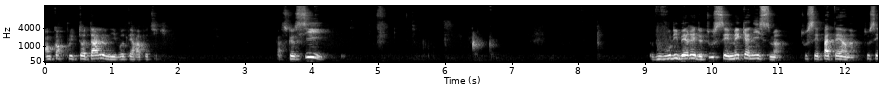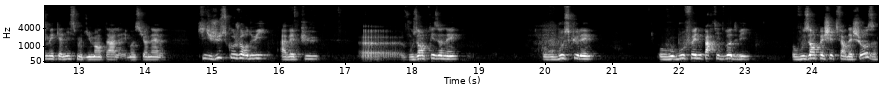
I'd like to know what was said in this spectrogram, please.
encore plus total au niveau thérapeutique. Parce que si vous vous libérez de tous ces mécanismes, tous ces patterns, tous ces mécanismes du mental, émotionnel, qui jusqu'aujourd'hui avaient pu euh, vous emprisonnez, ou vous bousculez, ou vous bouffez une partie de votre vie, ou vous empêchez de faire des choses,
